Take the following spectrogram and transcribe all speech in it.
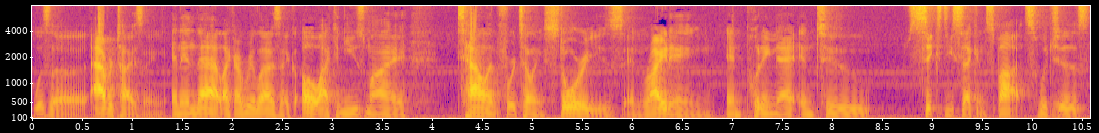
was uh, advertising, and in that like I realized like oh I can use my talent for telling stories and writing and putting that into 60 second spots, which is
